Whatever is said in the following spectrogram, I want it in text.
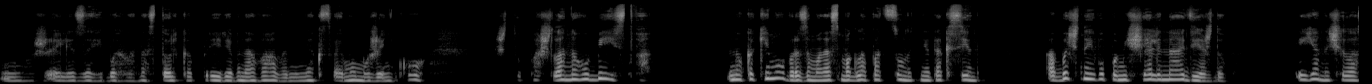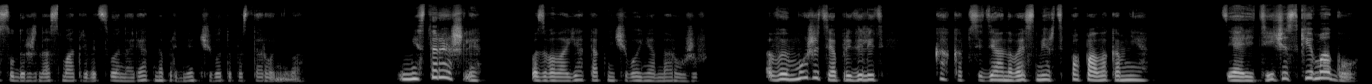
Неужели Заибелла настолько приревновала меня к своему муженьку, что пошла на убийство? Но каким образом она смогла подсунуть мне токсин? Обычно его помещали на одежду, и я начала судорожно осматривать свой наряд на предмет чего-то постороннего. «Мистер Эшли», — позвала я, так ничего и не обнаружив, — «вы можете определить, как обсидиановая смерть попала ко мне?» Теоретически могу.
